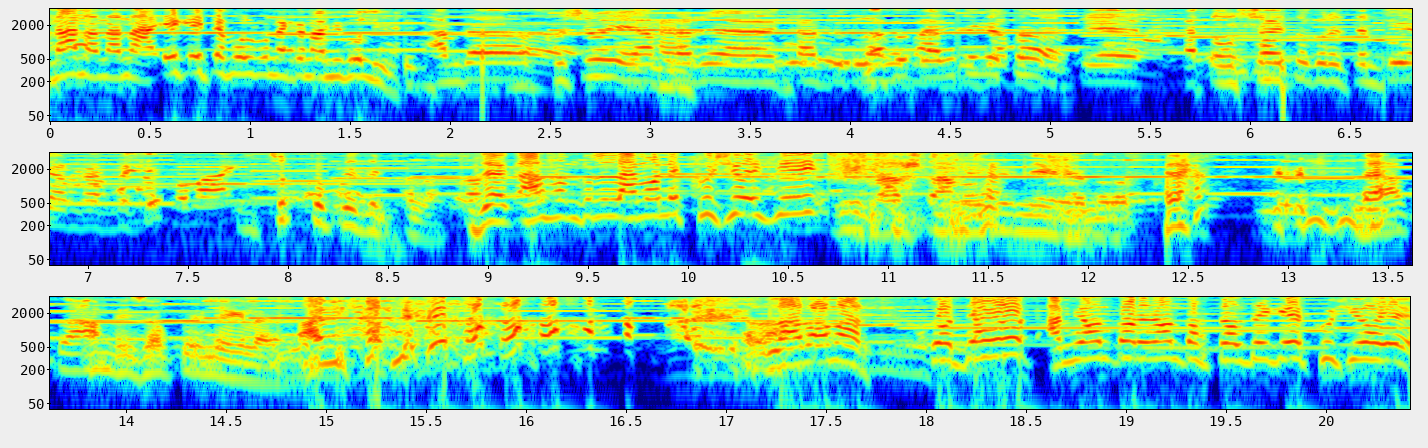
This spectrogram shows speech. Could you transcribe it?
না না না না এ- এটা বলব না কেন আমি বলি। আমরা খুশি হয়ে আপনার এত উৎসাহিত করেছেন যে আমরা আপনাকে ছোট্ট প্রেজেন্ট করলাম। যাক আলহামদুলিল্লাহ আমি অনেক খুশি হয়েছি। আমি সব করে নিয়ে গেলাম আমি লাভ আমার। তো যাই হোক আমি অন্তরের অন্তঃস্থল থেকে খুশি হয়ে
